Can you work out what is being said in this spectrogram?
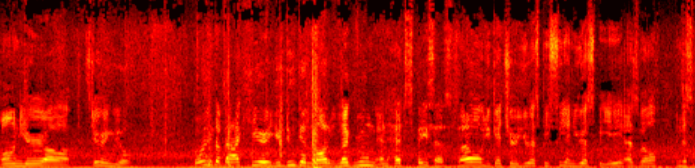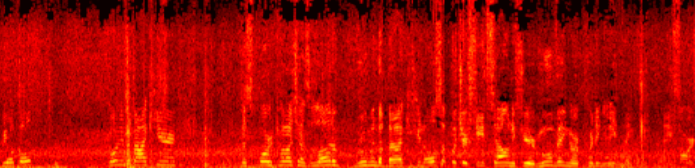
on your uh, steering wheel. Going in the back here, you do get a lot of leg room and head space as well. You get your USB-C and USB-A as well in this vehicle. Going in the back here, the Sportage has a lot of room in the back. You can also put your seats down if you're moving or putting anything, any sort.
